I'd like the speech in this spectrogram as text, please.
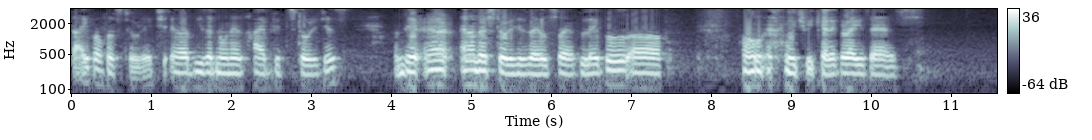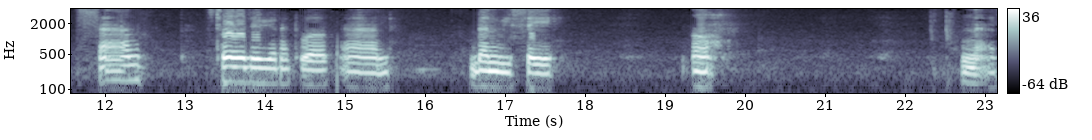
type of a storage. Uh, these are known as hybrid storages. And there are another storages I also available, uh, which we categorize as SAN, storage area network and then we say uh, NAS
